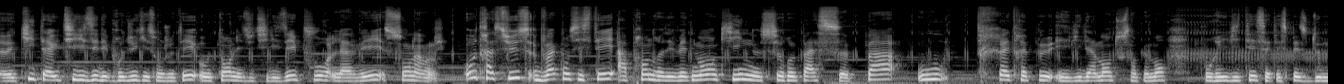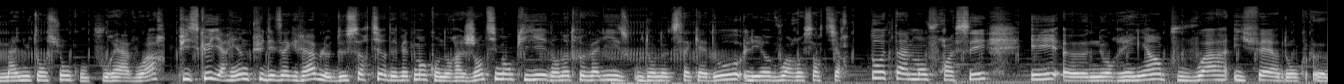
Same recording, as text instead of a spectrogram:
euh, quitte à utiliser des produits qui sont jetés, autant les utiliser pour laver son linge. Autre astuce va consister à prendre des vêtements qui ne se repassent pas ou très très peu, évidemment tout simplement pour éviter cette espèce de manutention qu'on pourrait avoir, puisqu'il n'y a rien de plus désagréable de sortir des vêtements qu'on aura gentiment pliés dans notre valise ou dans notre sac à dos, les voir ressortir totalement froissés et euh, ne rien pouvoir y faire. Donc euh,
